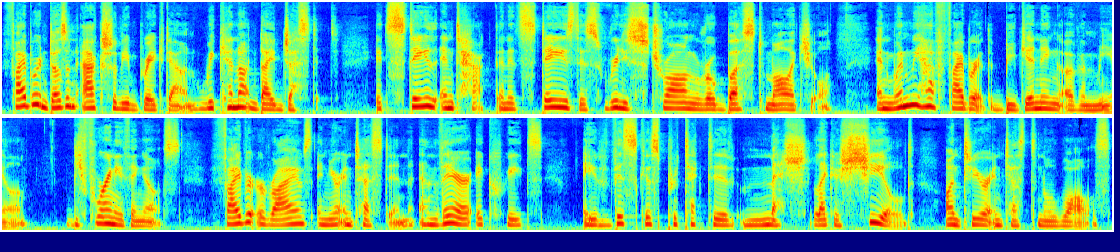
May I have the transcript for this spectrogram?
fiber doesn't actually break down. We cannot digest it it stays intact and it stays this really strong, robust molecule. And when we have fiber at the beginning of a meal, before anything else, fiber arrives in your intestine and there it creates a viscous protective mesh, like a shield onto your intestinal walls.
